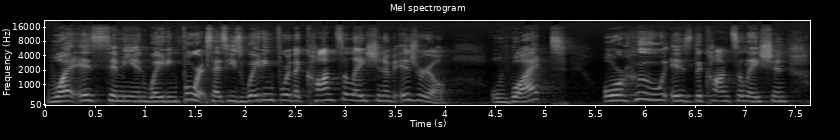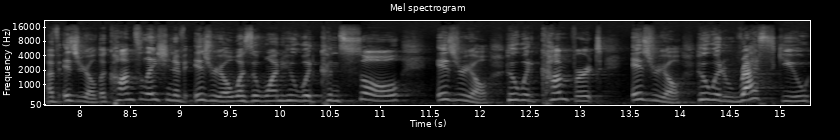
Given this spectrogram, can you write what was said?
What is Simeon waiting for? It says he's waiting for the consolation of Israel. What or who is the consolation of Israel? The consolation of Israel was the one who would console Israel, who would comfort Israel, who would rescue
